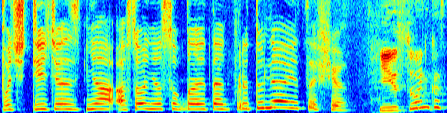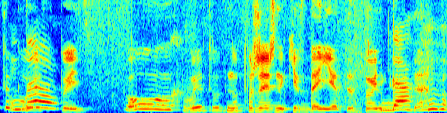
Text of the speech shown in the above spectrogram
почти час дня, а Соня со мною так притуляється ще. І Сонька з тобою Да. спить. Ох, ви тут на пожежників здаєте, Сонька. Да. Да?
